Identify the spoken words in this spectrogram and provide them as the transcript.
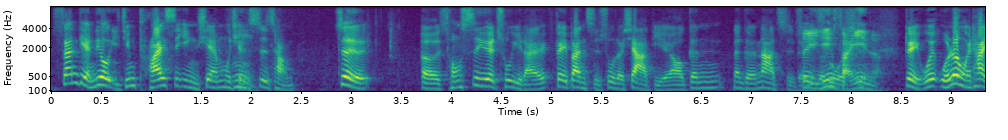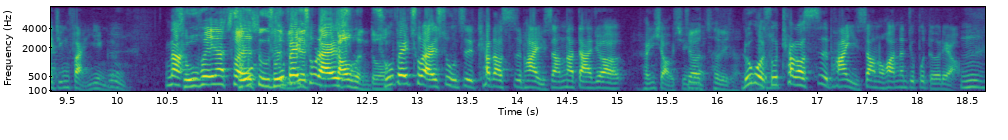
三点六已经 price in，现在目前市场这呃从四月初以来费半指数的下跌哦，跟那个纳指的，所以已经反映了。对我，我认为它已经反映了。嗯，那除非它出来数字高很多，除非出来数字跳到四趴以上，那大家就要很小心，就要特别小心。如果说跳到四趴以上的话，那就不得了。嗯，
